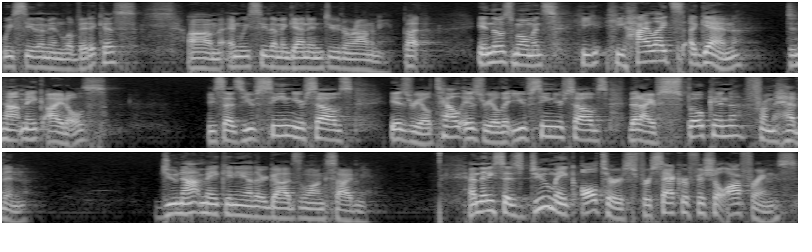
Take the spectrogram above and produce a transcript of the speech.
we see them in Leviticus, um, and we see them again in Deuteronomy. But in those moments, he, he highlights again do not make idols. He says, You've seen yourselves, Israel. Tell Israel that you've seen yourselves that I have spoken from heaven. Do not make any other gods alongside me. And then he says, Do make altars for sacrificial offerings.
